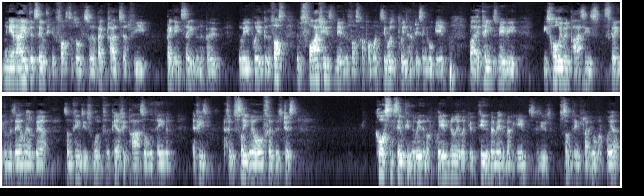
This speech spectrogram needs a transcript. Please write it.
when he arrived at Celtic at first, there was obviously a big transfer fee, big excitement about the way he played. But the first, there was flashes, maybe the first couple of months. He wasn't playing every single game, but at times maybe his Hollywood passes described them as earlier, where sometimes he's looking for the perfect pass all the time, and if he's if it was slightly off, it was just costing Celtic the way they were playing. Really, like it would take the momentum out of games because he was sometimes trying to overplay it.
